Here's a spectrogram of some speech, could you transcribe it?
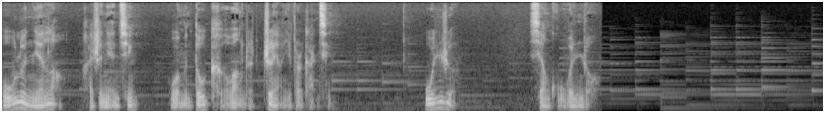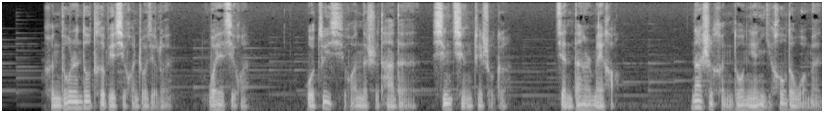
无论年老还是年轻，我们都渴望着这样一份感情：温热，相互温柔。很多人都特别喜欢周杰伦，我也喜欢。我最喜欢的是他的《心情》这首歌，简单而美好。那是很多年以后的我们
